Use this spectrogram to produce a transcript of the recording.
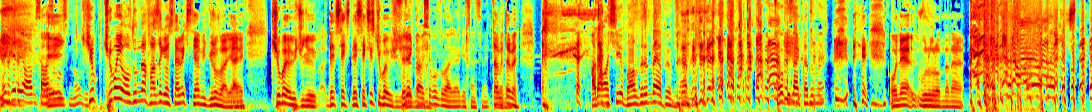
Ne geliyor abi sağcı Ee, bulsun ne? Kü- Küba'yı olduğundan fazla göstermek isteyen bir güruh var yani. Evet. Küba övücülüğü, destek, desteksiz Küba övücülüğü. Sürekli aşı buldular ya geçen sene. Tabii Küba'da. tabii. Adam aşıyı baldırında yapıyormuş abi. Çok güzel kadınlar. O ne vurulur ondan ha.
